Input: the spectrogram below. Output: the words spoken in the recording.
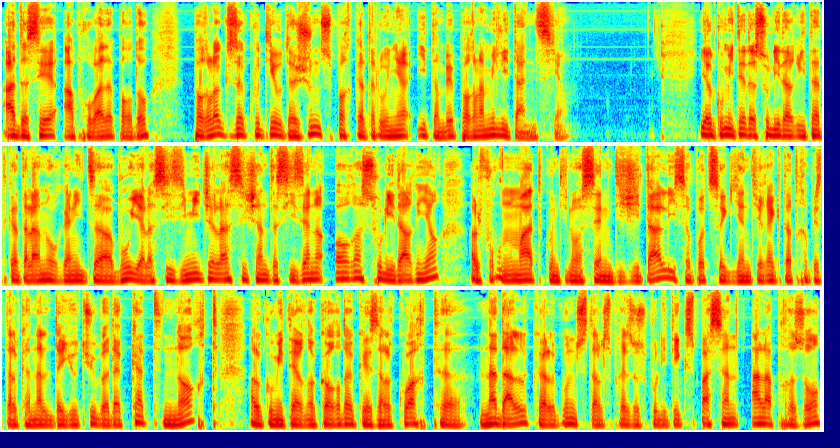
ha de ser aprovada, perdó, per l'executiu de Junts per Catalunya i també per la militància. I el Comitè de Solidaritat Català organitza avui a les 6 i mitja la 66a Hora Solidària. El format continua sent digital i se pot seguir en directe a través del canal de YouTube de Cat Nord. El comitè recorda que és el quart eh, Nadal que alguns dels presos polítics passen a la presó.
